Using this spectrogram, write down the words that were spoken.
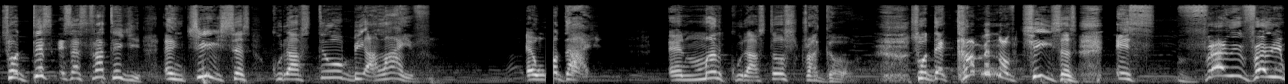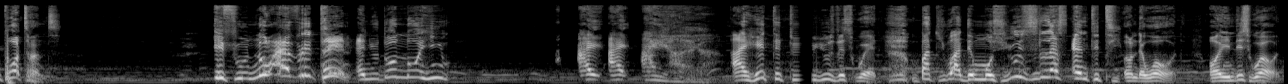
So this is a strategy, and Jesus could have still be alive and will die, and man could have still struggled. So the coming of Jesus is very, very important. If you know everything and you don't know him, I I I I hated to use this word, but you are the most useless entity on the world or in this world.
